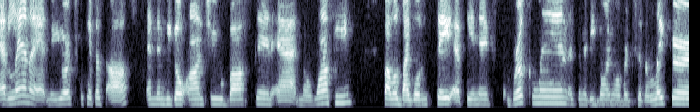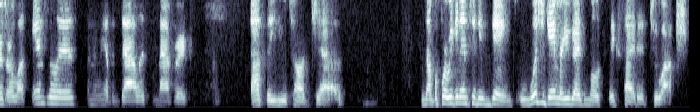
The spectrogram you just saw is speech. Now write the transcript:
Atlanta at New York to kick us off. And then we go on to Boston at Milwaukee, followed by Golden State at Phoenix. Brooklyn is going to be going over to the Lakers or Los Angeles. And then we have the Dallas Mavericks at the Utah Jazz. Now, before we get into these games, which game are you guys most excited to watch?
